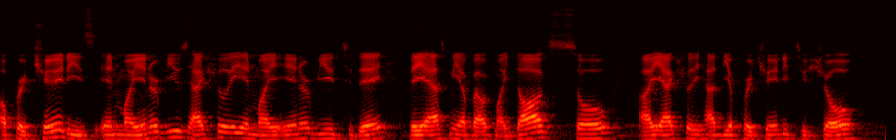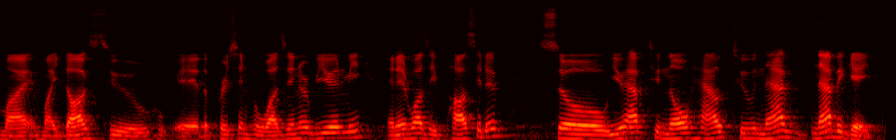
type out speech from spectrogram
opportunities in my interviews. Actually, in my interview today, they asked me about my dogs, so I actually had the opportunity to show my my dogs to uh, the person who was interviewing me, and it was a positive. So you have to know how to nav navigate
